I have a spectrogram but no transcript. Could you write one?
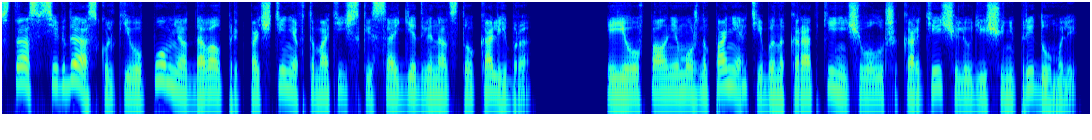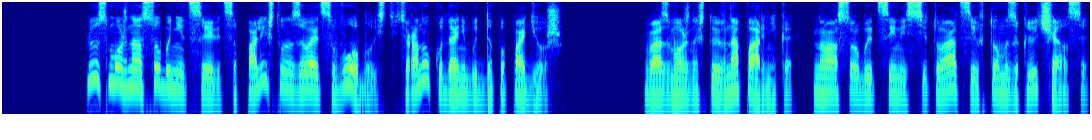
Стас всегда, сколько его помню, отдавал предпочтение автоматической сайге 12-го калибра. И его вполне можно понять, ибо на коротке ничего лучше картечи люди еще не придумали. Плюс можно особо не целиться, пали, что называется, в область, все равно куда-нибудь да попадешь. Возможно, что и в напарника, но особый цимис ситуации в том и заключался,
